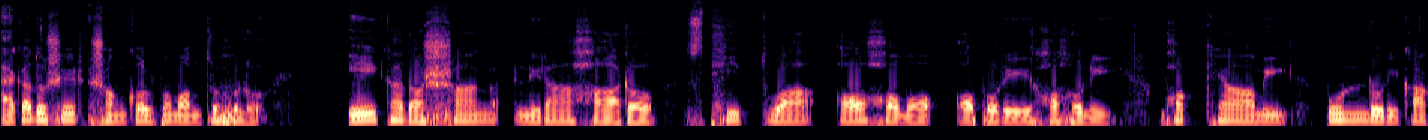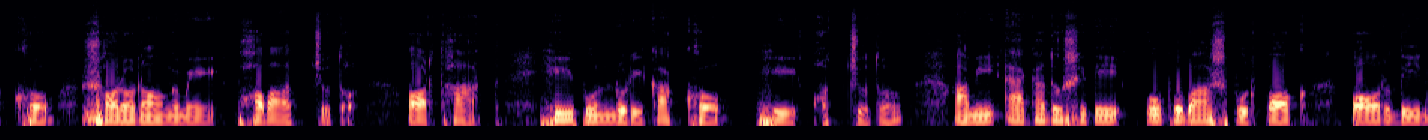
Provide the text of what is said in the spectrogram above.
একাদশীর সংকল্প মন্ত্র হল একাদশাং নিরাহার স্থিত্বা অহম অপরে হহনি ভক্ষ্যামি পুণ্ডরীকাক্ষ শরণং মে ভবাচ্যুত। অর্থাৎ, হে পুণ্ডরীকাক্ষ, হে অচ্যুত, আমি একাদশীতে উপবাসপূর্বক পরদিন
